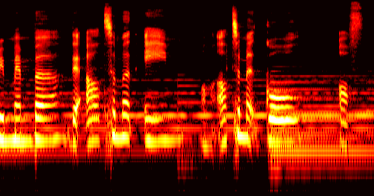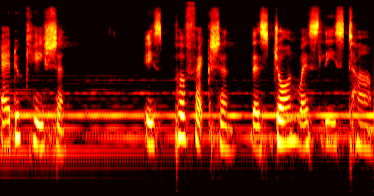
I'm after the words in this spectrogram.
remember the ultimate aim or ultimate goal of education is perfection. That's John Wesley's term.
